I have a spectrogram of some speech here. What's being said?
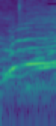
Woo!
